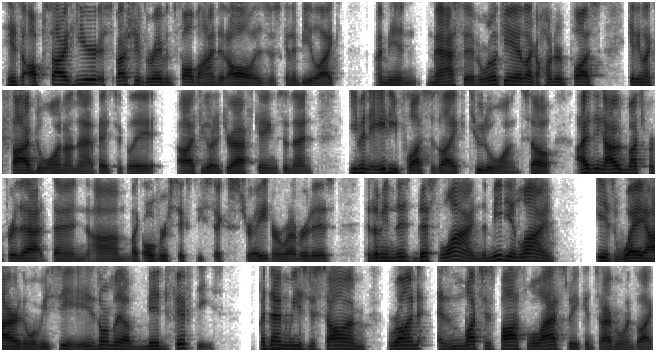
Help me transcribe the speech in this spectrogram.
his upside here, especially if the Ravens fall behind at all, is just going to be like, I mean, massive. And we're looking at like 100 plus, getting like five to one on that basically. Uh, if you go to DraftKings, and then even 80 plus is like two to one. So I think I would much prefer that than um, like over 66 straight or whatever it is. Because I mean, this this line, the median line, is way higher than what we see. He's normally a mid 50s, but then we just saw him run as much as possible last week, and so everyone's like,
